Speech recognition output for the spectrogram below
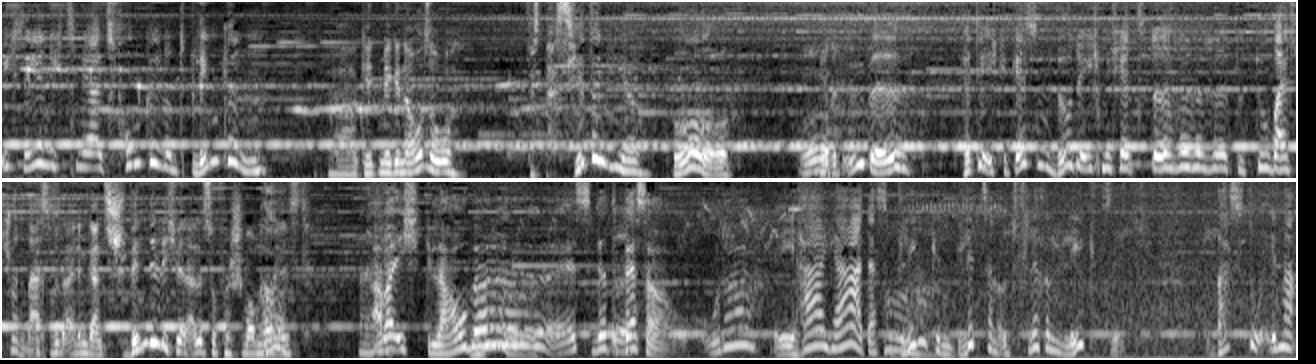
ich sehe nichts mehr als Funkeln und Blinken. Ja, geht mir genauso. Was passiert denn hier? Oh, mir wird übel. Hätte ich gegessen, würde ich mich jetzt. Äh, du, du weißt schon was. Es wird einem ganz schwindelig, wenn alles so verschwommen Oh. ist. Aber ich glaube, es wird besser, oder? Ja, ja, das Blinken, Glitzern und Flirren legt sich. Was du immer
